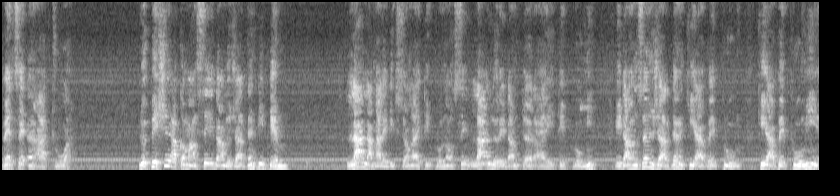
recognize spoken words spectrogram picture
Versets 1 à 3. Le péché a commencé dans le jardin d'Éden. Là, la malédiction a été prononcée, là, le Rédempteur a été promis, et dans un jardin qui avait, pro- qui avait promis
